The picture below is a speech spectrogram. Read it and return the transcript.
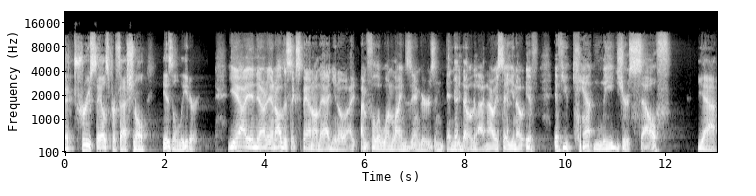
a, true sales professional is a leader. Yeah, and and I'll just expand on that. You know, I, am full of one line zingers, and and you know that. And I always say, you know, if if you can't lead yourself, yeah,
